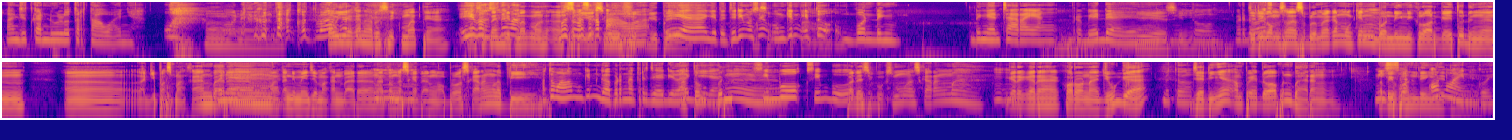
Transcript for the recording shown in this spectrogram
lanjutkan dulu tertawanya. Wah, udah gue takut banget. Oh iya kan harus hikmat ya. Iya maksudnya, hikmat ma- ma- bos masa serius ketawa. gitu ya. Iya gitu. Jadi maksudnya Masuk mungkin ketawa. itu bonding dengan cara yang berbeda ya. Iya sih. Gitu. Berdoa Jadi kalau misalnya sebelumnya kan mungkin bonding di keluarga itu dengan eh, lagi pas makan bareng, Bener. makan di meja makan bareng atau enggak sekedar ngobrol. Sekarang lebih atau malah mungkin nggak pernah terjadi lagi Atau kan. bener. Sibuk, sibuk. pada sibuk semua sekarang mah. Gara-gara corona juga. Betul. Jadinya sampai doa pun bareng. Lebih Misa bonding online jadinya. gue.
